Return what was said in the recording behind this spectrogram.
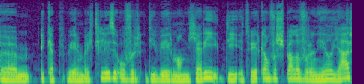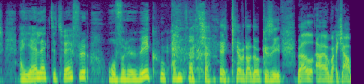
Um, ik heb weer een bericht gelezen over die weerman Gerry, die het weer kan voorspellen voor een heel jaar. En jij lijkt te twijfelen over een week. Hoe komt dat? ik heb dat ook gezien. Wel, uh, ja,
